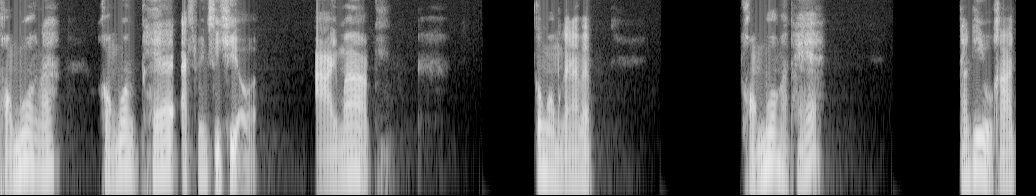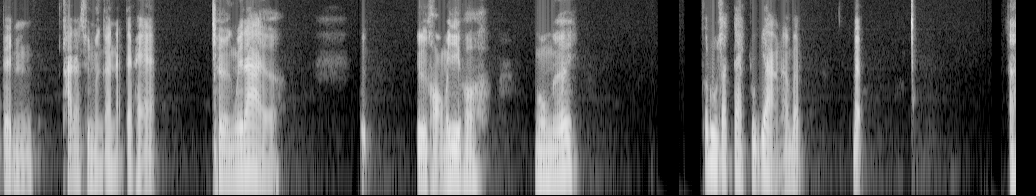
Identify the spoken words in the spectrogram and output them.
ของม่วงนะ ของม่วงแพ้อัศวินสีเขียวอะอายมาก ก็งงเหมือนกันนะแบบ ของม่วงอะแพ้ ทั้งที่อยู่คาสเป็นคาสอัศวินเหมือนกันอะแต่แพ้ เชิงไม่ได้เหรอหรือของไม่ดีพอ งงเลย ก็ดูสแต็กทุกอย่างนะแบบ อะ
